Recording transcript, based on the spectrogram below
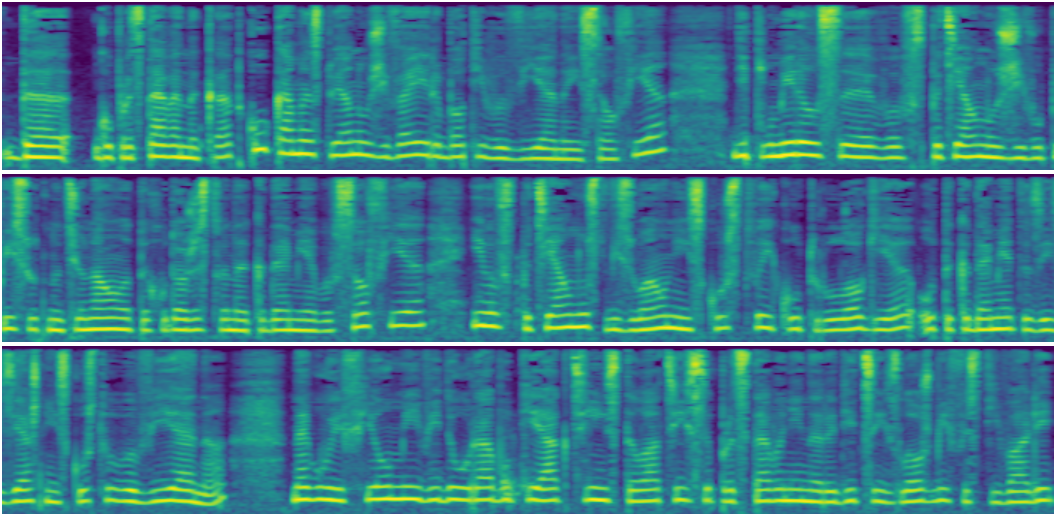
Да го представя накратко. Камен Стоянов живее и работи в Виена и София. Дипломирал се в специалност живопис от Националната художествена академия в София и в специалност визуални изкуства и културология от Академията за изящни изкуства в Виена. Негови филми, видеоработи, акции, инсталации са представени на редица изложби, фестивали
